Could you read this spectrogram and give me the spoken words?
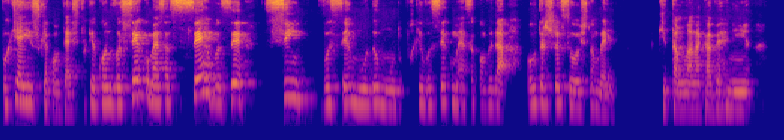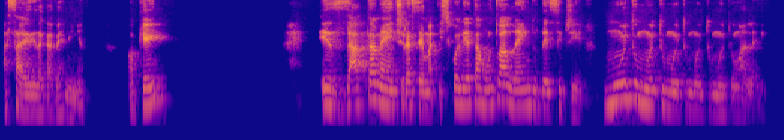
Porque é isso que acontece. Porque quando você começa a ser você, sim, você muda o mundo. Porque você começa a convidar outras pessoas também que estão lá na caverninha a saírem da caverninha. Ok? Exatamente, Iracema. Escolher está muito além do decidir. Muito, muito, muito, muito, muito além.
